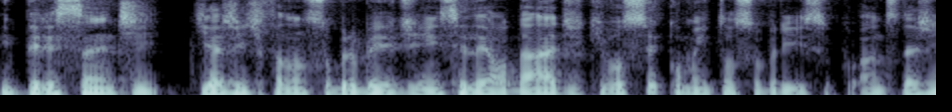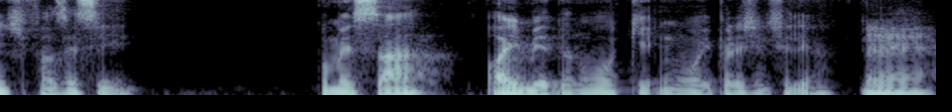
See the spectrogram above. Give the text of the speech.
Interessante que a gente falando sobre obediência e lealdade, que você comentou sobre isso antes da gente fazer esse. começar. Olha aí, Meda, um, ok- um oi pra gente ali. ó. É.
